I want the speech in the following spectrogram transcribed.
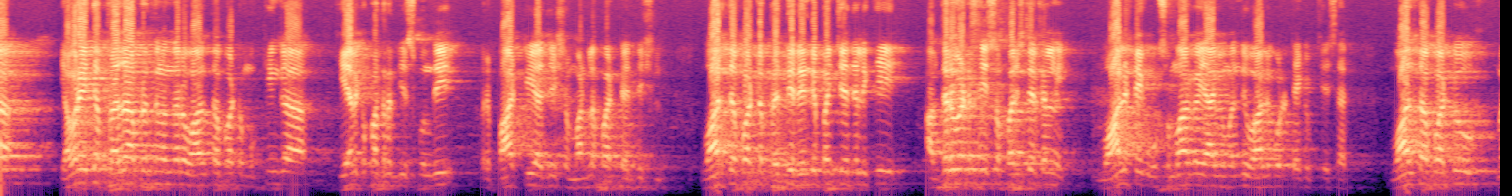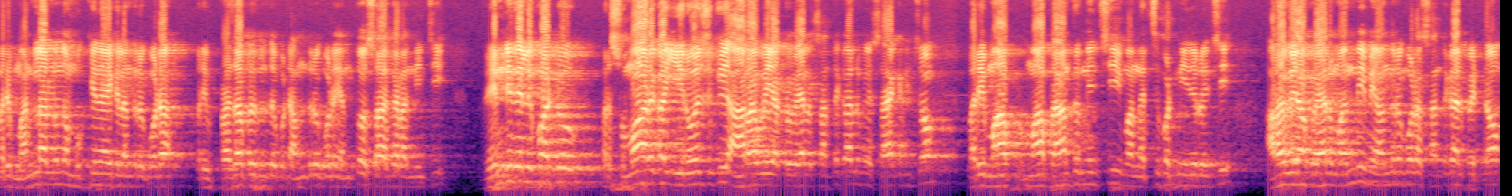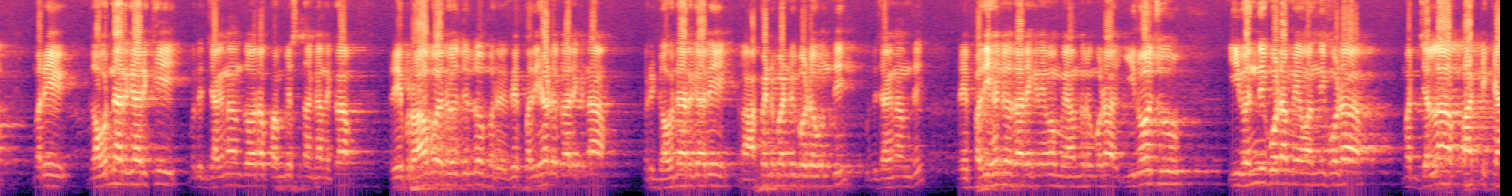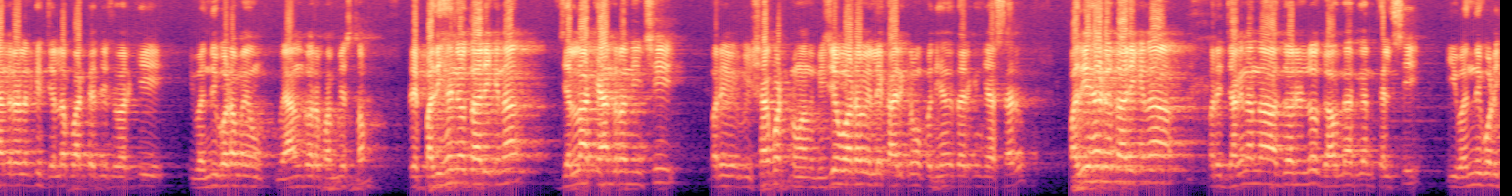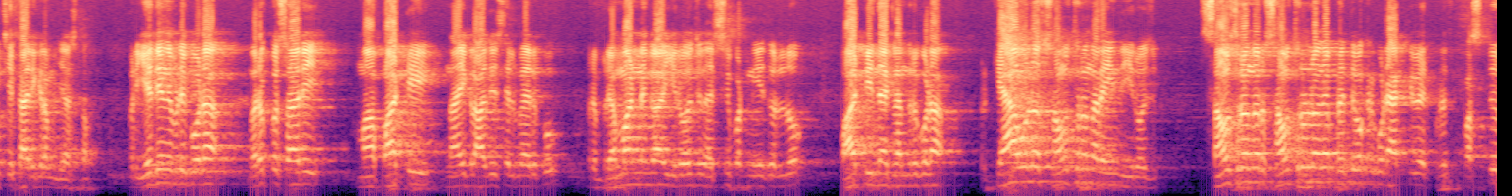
ఎవరైతే ప్రజాప్రతినిధులు ఉన్నారో వాళ్ళతో పాటు ముఖ్యంగా కీలక పత్రం తీసుకుంది మరి పార్టీ అధ్యక్షులు మండల పార్టీ అధ్యక్షులు. వారితో పాటు ప్రతి రెండు పంచాయతీలకి అబ్జర్వేటర్ చేసిన పరిస్థితుల్ని వాళ్ళు టేక్ సుమారుగా యాభై మంది వాళ్ళు కూడా టేకప్ చేశారు. వాళ్ళతో పాటు మరి మండలాల్లో ఉన్న ముఖ్య నాయకులందరూ కూడా మరి ప్రజాప్రతినిధులతో పాటు అందరూ కూడా ఎంతో సహకారం అందించి రెండు నెలల పాటు మరి సుమారుగా ఈ రోజుకి అరవై ఒక్క వేల సంతకాలు మేము సేకరించాం. మరి మా మా ప్రాంతం నుంచి మా నర్సిపట్నం నిధుల నుంచి అరవై ఒక వేల మంది మేము అందరం కూడా సంతకాలు పెట్టాం. మరి గవర్నర్ గారికి మరి జగనన్న ద్వారా పంపిస్తున్నాం కనుక రేపు రాబోయే రోజుల్లో మరి రేపు పదిహేడో తారీఖున మరి గవర్నర్ గారి అపాయింట్మెంట్ కూడా ఉంది మరి జగనన్నది. రేపు పదిహేనో తారీఖునేమో మేము అందరం కూడా ఈరోజు ఇవన్నీ కూడా మేము అన్నీ కూడా మరి జిల్లా పార్టీ కేంద్రాలకి జిల్లా పార్టీ అధ్యక్షుడి వారికి ఇవన్నీ కూడా మేము వ్యాన్ ద్వారా పంపిస్తాం. రేపు పదిహేనవ తారీఖున జిల్లా కేంద్రం నుంచి మరి విశాఖపట్నం విజయవాడ వెళ్ళే కార్యక్రమం పదిహేనవ తారీఖున చేస్తారు. పదిహేడవ తారీఖున మరి జగనన్న ఆధ్వర్యంలో గవర్నర్ గారిని కలిసి ఇవన్నీ కూడా ఇచ్చే కార్యక్రమం చేస్తాం. మరి ఏదైనప్పటికీ కూడా మరొకసారి మా పార్టీ నాయకుల ఆదేశాల మేరకు మరి బ్రహ్మాండంగా ఈరోజు నర్సీపట్నం నియోజకవర్గంలో పార్టీ నాయకులందరూ కూడా కేవలం సంవత్సరంన్నర అయింది ఈ రోజు. సంవత్సరంన్నర సంవత్సరంలోనే ప్రతి ఒక్కరు కూడా యాక్టివ్ అయ్యారు. ప్రతి ఫస్ట్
